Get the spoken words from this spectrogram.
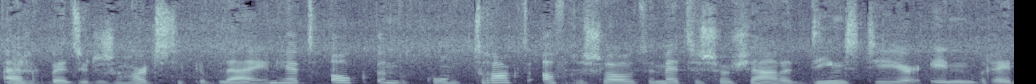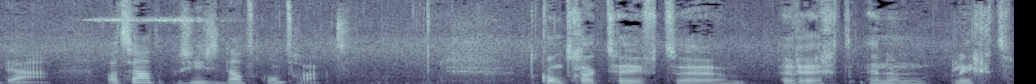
Eigenlijk bent u dus hartstikke blij. En u hebt ook een contract afgesloten met de sociale dienst hier in Breda. Wat staat er precies in dat contract? Het contract heeft uh, een recht en een plicht.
